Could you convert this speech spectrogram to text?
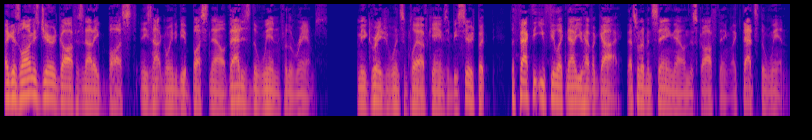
Like as long as Jared Goff is not a bust, and he's not going to be a bust now, that is the win for the Rams. I mean, great to win some playoff games and be serious, but the fact that you feel like now you have a guy, that's what I've been saying now in this Goff thing. Like that's the win.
